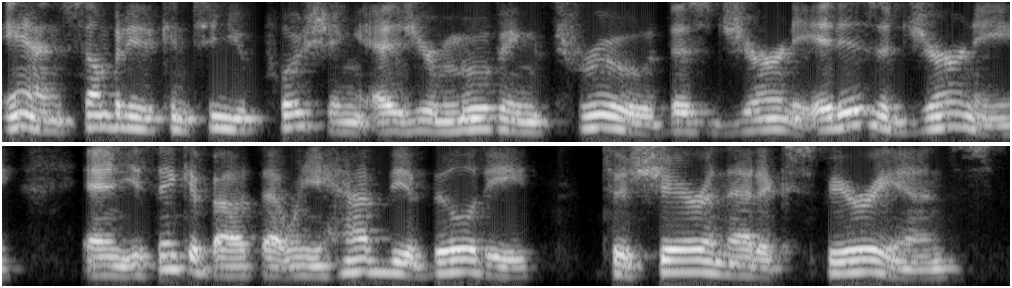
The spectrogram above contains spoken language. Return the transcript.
and somebody to continue pushing as you're moving through this journey. It is a journey and you think about that when you have the ability to share in that experience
